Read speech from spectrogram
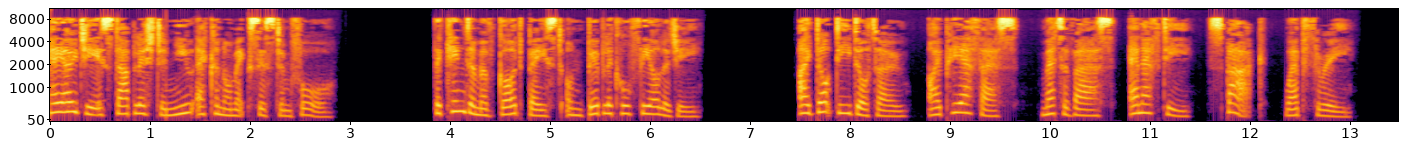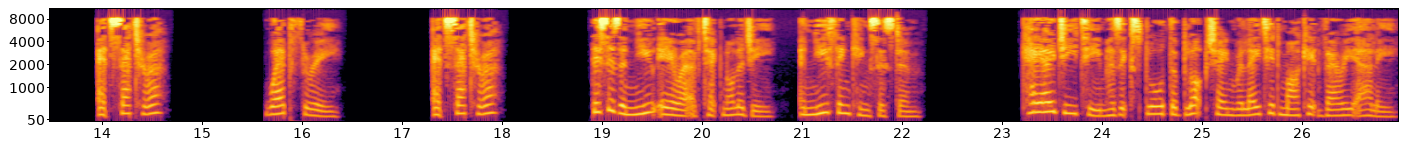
KOG established a new economic system for the kingdom of God based on biblical theology. I.D.O, IPFS, Metaverse, NFT, SPAC, Web3, etc. Web3, etc. This is a new era of technology, a new thinking system. KOG team has explored the blockchain-related market very early.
